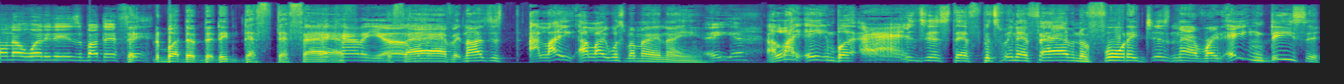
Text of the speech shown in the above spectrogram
don't know what it is about that. They- Fin- but the, the they that that five, kinda young, The five. No, it's just I like I like what's my man name. Ayton? I like Ayton, but ah, it's just that between that five and the four, they just not right. Ayton decent.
